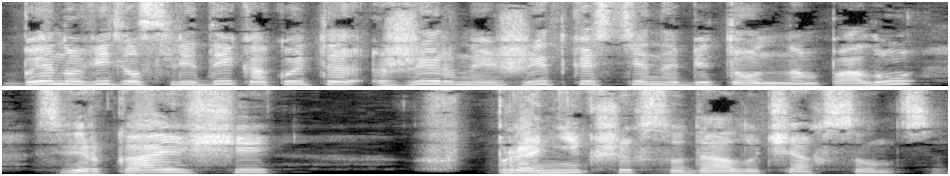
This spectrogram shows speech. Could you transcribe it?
Бен увидел следы какой-то жирной жидкости на бетонном полу, сверкающей проникших сюда лучах солнца.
